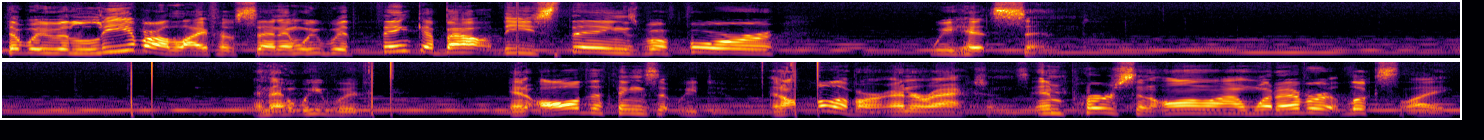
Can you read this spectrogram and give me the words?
that we would leave our life of sin and we would think about these things before we hit sin. And that we would, in all the things that we do, in all of our interactions, in person, online, whatever it looks like,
